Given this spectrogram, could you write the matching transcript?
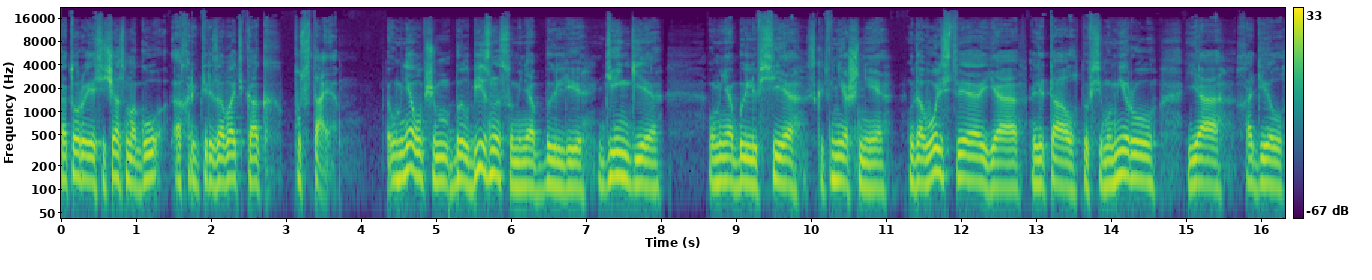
которую я сейчас могу охарактеризовать как пустая. У меня, в общем, был бизнес, у меня были деньги, у меня были все, так сказать, внешние удовольствия. Я летал по всему миру, я ходил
